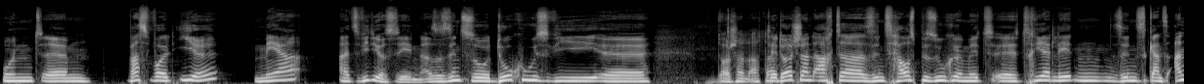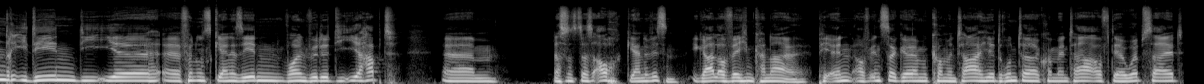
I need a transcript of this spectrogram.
Und ähm, was wollt ihr mehr als Videos sehen? Also sind so Dokus wie äh, Deutschland Achter. der Deutschlandachter sind es Hausbesuche mit äh, Triathleten, sind es ganz andere Ideen, die ihr äh, von uns gerne sehen wollen würdet, die ihr habt. Ähm, lasst uns das auch gerne wissen, egal auf welchem Kanal. PN auf Instagram, Kommentar hier drunter, Kommentar auf der Website.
